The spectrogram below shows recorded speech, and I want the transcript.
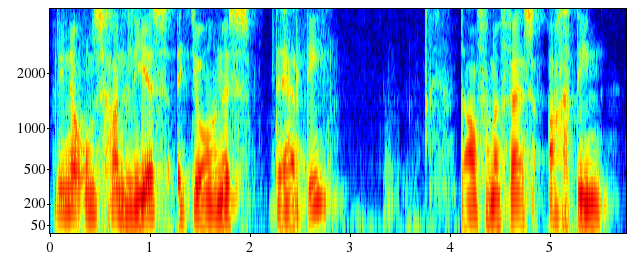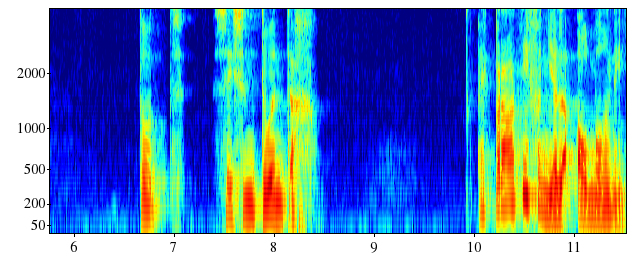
Vriende, ons gaan lees uit Johannes 13, daarvan in vers 18 tot 26. Ek praat nie van julle almal nie.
